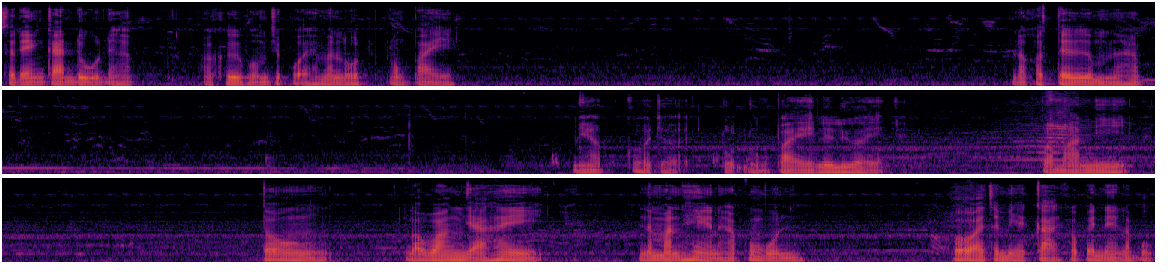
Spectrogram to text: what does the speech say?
แสดงการดูดนะครับ ก็คือผมจะปล่อยให้มันลดลงไป แล้วก็เติมนะครับนี่ครับก็จะลดลงไปเรื่อยๆ ประมาณนี้ ต้องระวังอย่าให้ น้ำมันแห้งนะครับข้างบน เพราะอาจจะมีอากาศเข้าไปในระบบ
